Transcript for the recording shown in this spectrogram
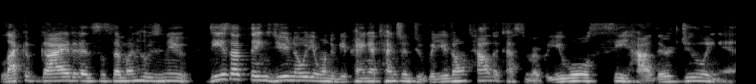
lack of guidance to someone who's new. These are things you know you want to be paying attention to, but you don't tell the customer, but you will see how they're doing it.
